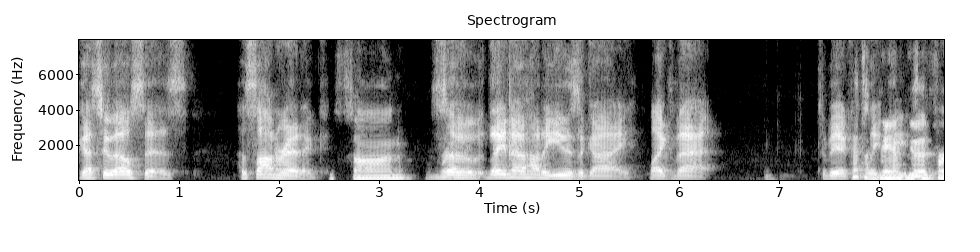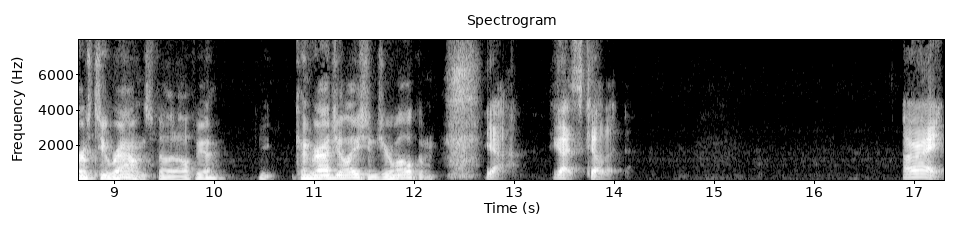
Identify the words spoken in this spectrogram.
Guess who else is? Haason Reddick. Haason. Reddick. So they know how to use a guy like that to be a That's a damn good first two rounds, Philadelphia. Congratulations. You're welcome. Yeah. You guys killed it. All right.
